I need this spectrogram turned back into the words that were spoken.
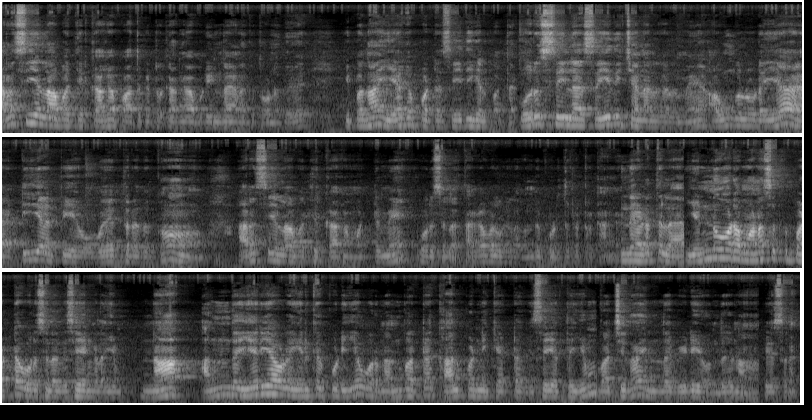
அரசியல் லாபத்திற்காக பார்த்துக்கிட்டு இருக்காங்க அப்படின்னு தான் எனக்கு தோணுது. இப்பதான் ஏகப்பட்ட செய்திகள் பார்த்தேன். ஒரு சில செய்தி சேனல்களுமே அவங்களுடைய டிஆர்பியை உயர்த்துறதுக்கும் அரசியல் லாபத்திற்காக மட்டுமே ஒரு சில தகவல்களை வந்து கொடுத்துக்கிட்டு இருக்காங்க இந்த இடத்துல என்னோட மனசுக்கு பட்ட ஒரு சில விஷயங்களையும் நான் அந்த ஏரியாவில் இருக்கக்கூடிய ஒரு நண்பர்கிட்ட கால் பண்ணி கேட்ட விஷயத்தையும் வச்சுதான் இந்த வீடியோ வந்து நான் பேசுறேன்.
